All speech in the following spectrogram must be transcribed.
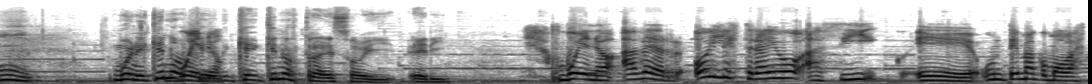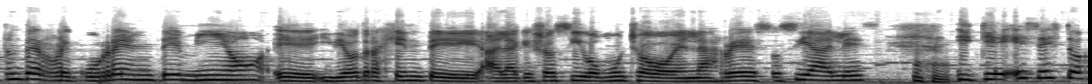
Mm. Bueno, ¿y qué, no- Bueno. qué- qué- qué nos traes hoy, Eri? Bueno, a ver, hoy les traigo así eh, un tema como bastante recurrente mío eh, y de otra gente a la que yo sigo mucho en las redes sociales y que es esto,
